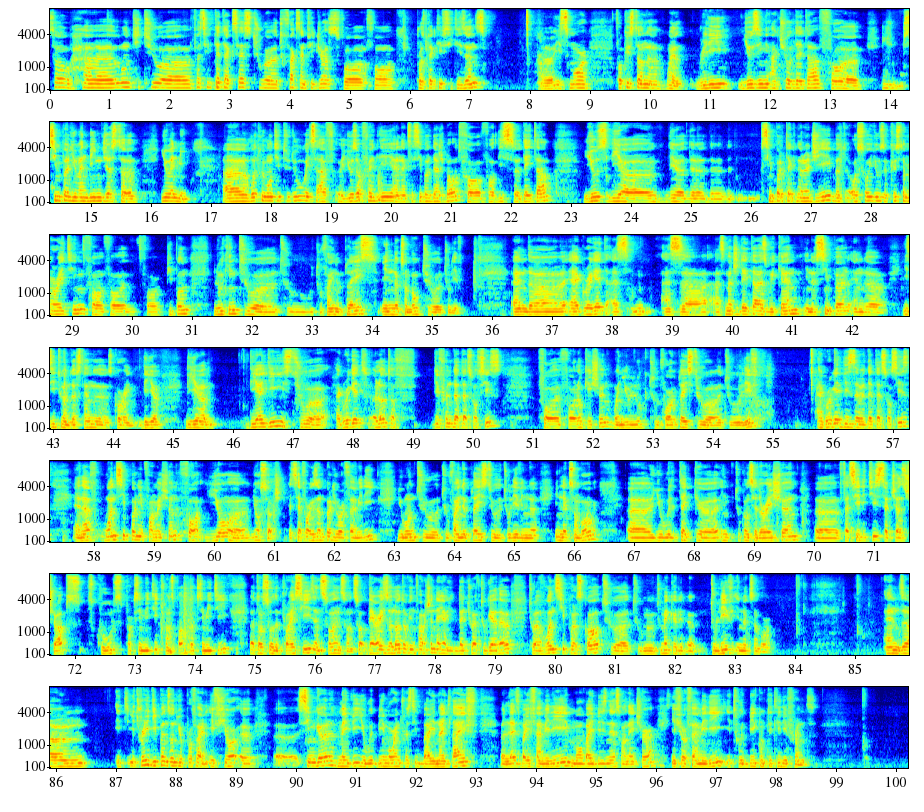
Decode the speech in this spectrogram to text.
So uh, we wanted to uh, facilitate access to, uh, to facts and figures for, for prospective citizens. Uh, it's more focused on, uh, well, really using actual data for uh, simple human being, just you and me. what we wanted to do is have a user-friendly and accessible dashboard for, for this data use the, uh, the, uh, the, the, the, simple technology, but also use a customer rating for, for, for people looking to, uh, to, to find a place in Luxembourg to, to live. And uh, aggregate as, as, uh, as much data as we can in a simple and uh, easy to understand scoring. The, the, um, the idea is to aggregate a lot of different data sources for for location when you look to, for a place to uh, to live aggregate these uh, data sources and have one simple information for your uh, your search. Let's say, for example, you're a family, you want to to find a place to to live in uh, in Luxembourg. Uh, you will take uh, into consideration uh, facilities such as shops, schools, proximity, transport proximity, but also the prices and so on and so on. So there is a lot of information that, that you have to gather to have one simple score to to to make a, to live in Luxembourg. And um, it, it really depends on your profile. If you're uh, uh, single, maybe you would be more interested by nightlife, uh, less by family, more by business or nature. If you're family, it would be completely different.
